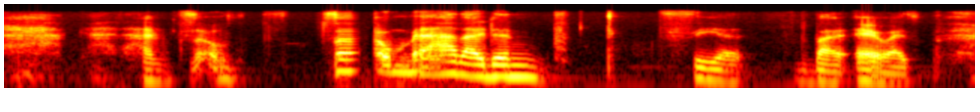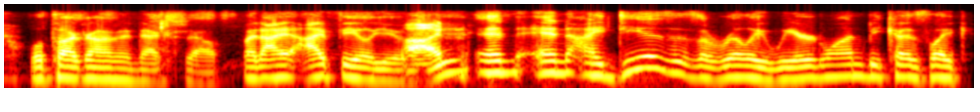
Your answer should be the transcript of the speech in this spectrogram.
I'm so so mad I didn't see it. But anyways, we'll talk on the next show. But I I feel you. Fine. And and ideas is a really weird one because like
